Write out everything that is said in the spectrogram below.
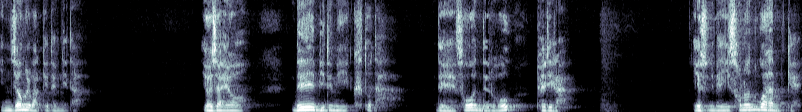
인정을 받게 됩니다. 여자여, 내 믿음이 크도다. 내 소원대로 되리라. 예수님의 이 선언과 함께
